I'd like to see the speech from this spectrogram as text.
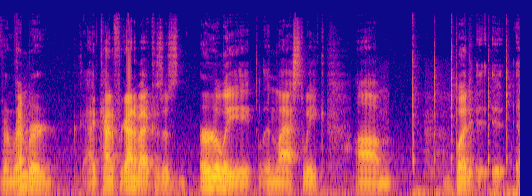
remembered, I kind of forgot about because it was early in last week. Um, but it, it, uh,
